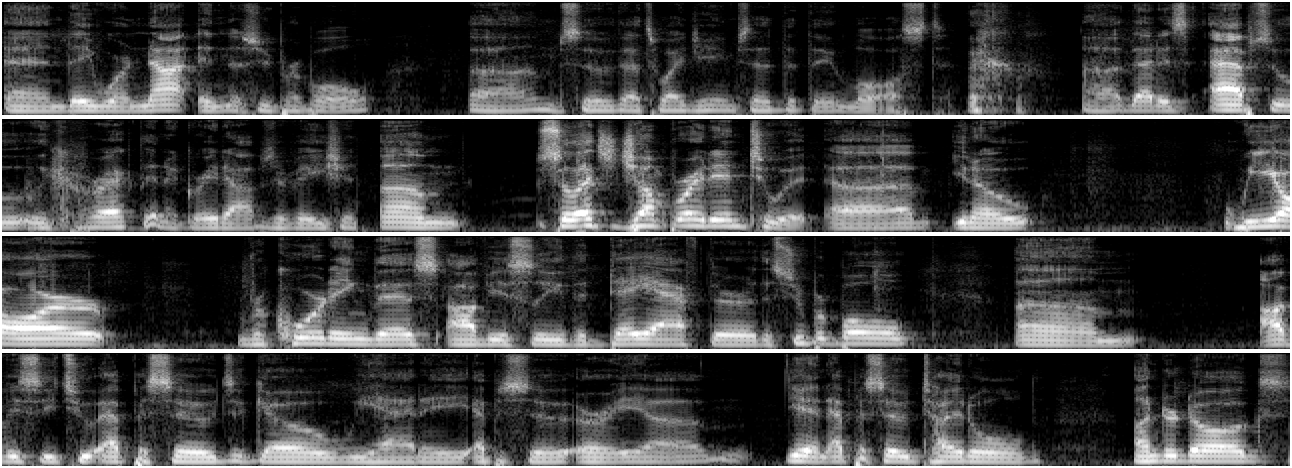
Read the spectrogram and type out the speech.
and they were not in the Super Bowl, um, so that's why James said that they lost. uh, that is absolutely correct and a great observation. Um, so let's jump right into it. Uh, you know, we are recording this obviously the day after the Super Bowl. Um, obviously, two episodes ago, we had a episode or a um, yeah an episode titled "Underdogs,"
